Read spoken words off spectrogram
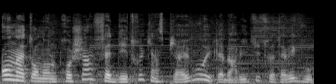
En attendant le prochain, faites des trucs, inspirez-vous et que la barbitude soit avec vous.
